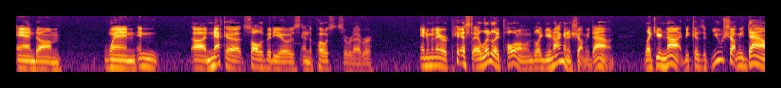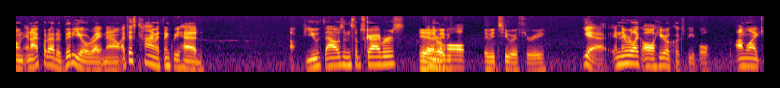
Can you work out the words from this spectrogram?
and um, when and uh, NECA saw the videos and the posts or whatever, and when they were pissed, I literally told them, "I'm like, you're not going to shut me down. Like, you're not because if you shut me down and I put out a video right now, at this time, I think we had a few thousand subscribers. Yeah, and they maybe, all maybe two or three. Yeah, and they were like all HeroClix people. I'm like,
